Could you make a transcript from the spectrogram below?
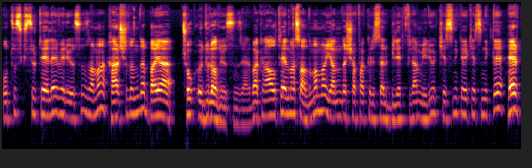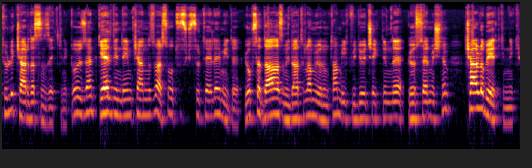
30 küsür TL veriyorsunuz ama karşılığında baya çok ödül alıyorsunuz yani. Bakın 6 elmas aldım ama yanında şafak kristali bilet falan veriyor. Kesinlikle kesinlikle her türlü kardasınız etkinlikte. O yüzden geldiğinde imkanınız varsa 30 küsür TL miydi? Yoksa daha az mıydı hatırlamıyorum. Tam ilk videoyu çektiğimde göstermiştim. Karlı bir etkinlik.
